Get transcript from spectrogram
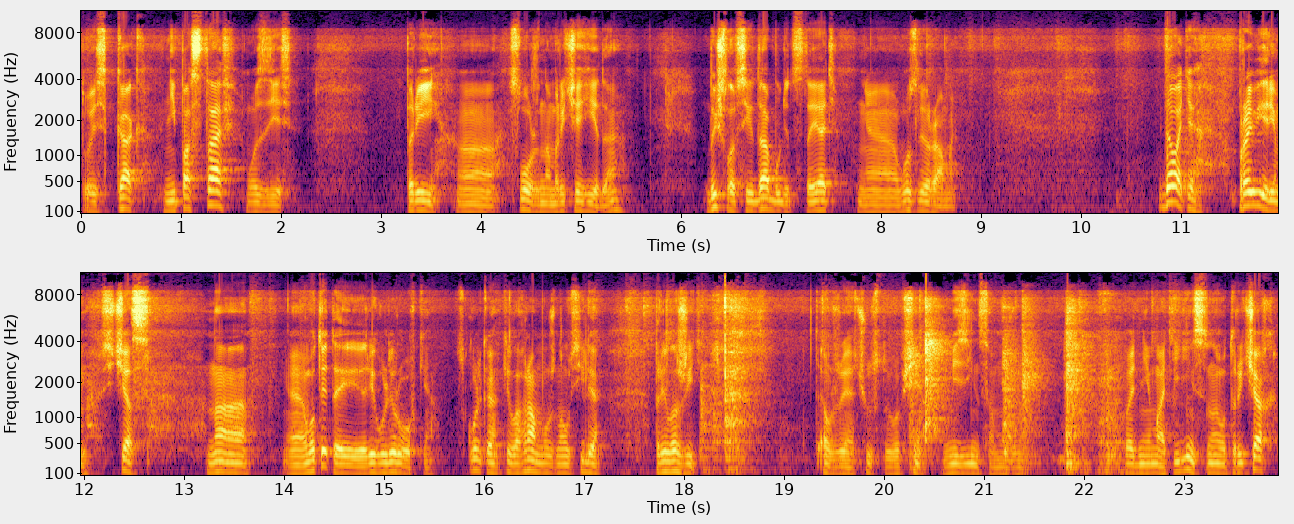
То есть как не поставь вот здесь при э, сложенном рычаге, да, дышло всегда будет стоять э, возле рамы. Давайте проверим сейчас на э, вот этой регулировке, сколько килограмм нужно усилия приложить. Да, уже я чувствую, вообще мизинцем можно поднимать. Единственный вот рычаг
